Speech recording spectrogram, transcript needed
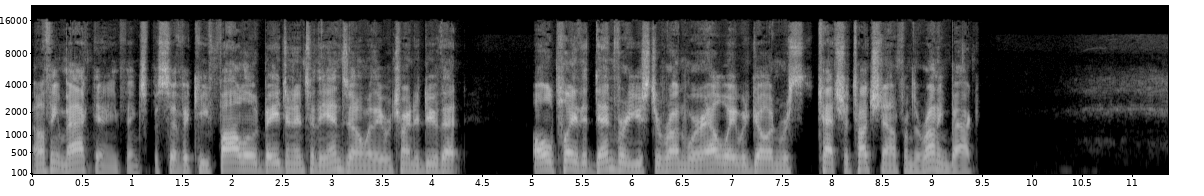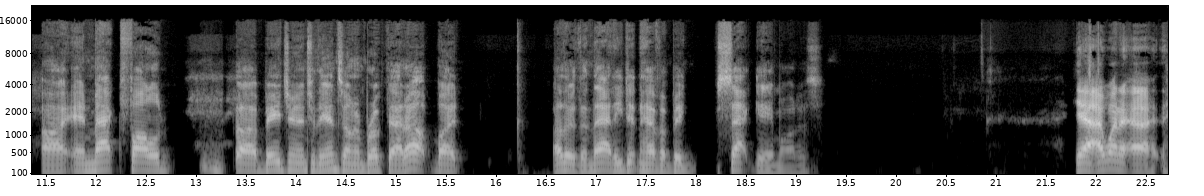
I don't think Mack did anything specific. He followed Bagent into the end zone where they were trying to do that old play that Denver used to run, where Elway would go and re- catch a touchdown from the running back. Uh, and Mack followed uh, Bagent into the end zone and broke that up. But other than that, he didn't have a big sack game on us. Yeah, I want to.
